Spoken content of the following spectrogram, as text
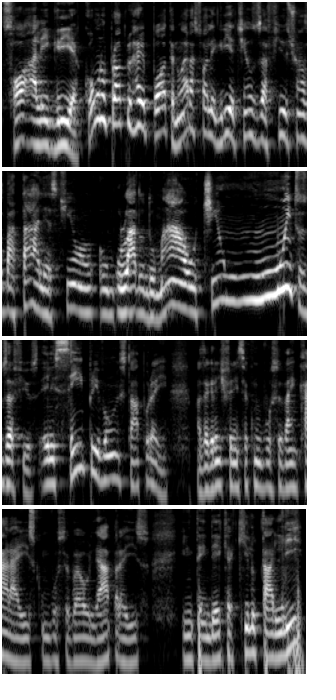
só alegria. Como no próprio Harry Potter, não era só alegria, tinha os desafios, tinha as batalhas, tinha o, o, lado do mal, tinham muitos desafios. Eles sempre vão estar por aí. Mas a grande diferença é como você vai encarar isso, como você vai olhar para isso e entender que aquilo tá ali,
